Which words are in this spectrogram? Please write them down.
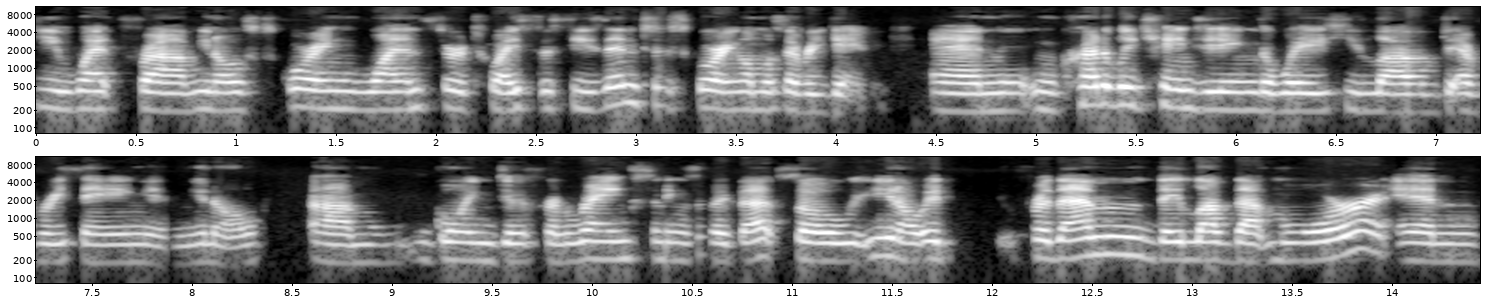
he went from, you know, scoring once or twice a season to scoring almost every game and incredibly changing the way he loved everything and you know um, going different ranks and things like that so you know it for them they love that more. And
